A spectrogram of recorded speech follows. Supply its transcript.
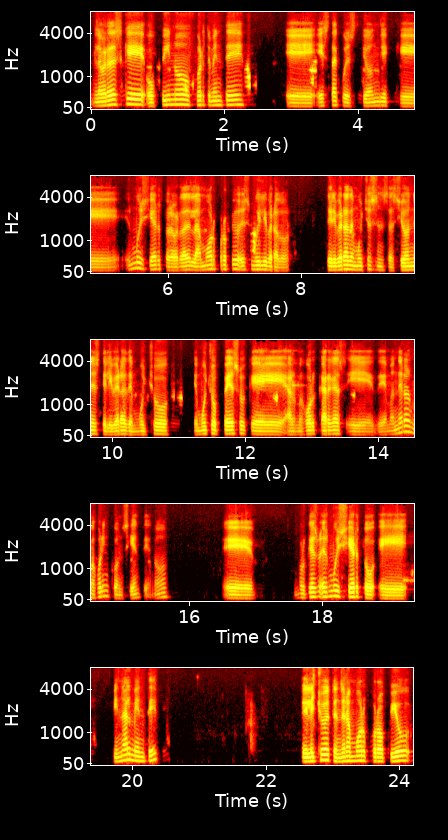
la verdad es que opino fuertemente, eh, esta cuestión de que es muy cierto, la verdad, el amor propio es muy liberador. Te libera de muchas sensaciones, te libera de mucho de mucho peso que a lo mejor cargas, eh, de manera a lo mejor inconsciente, ¿no? Porque es es muy cierto, finalmente el hecho de tener amor propio,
